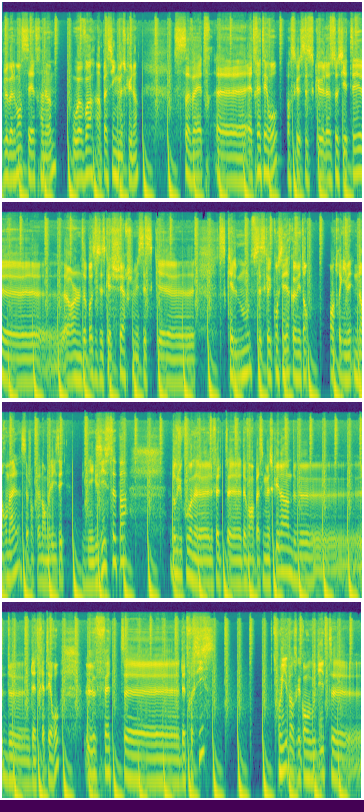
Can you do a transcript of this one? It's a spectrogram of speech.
globalement c'est être un homme ou avoir un passing masculin. Ça va être euh, être hétéro parce que c'est ce que la société. Euh, alors je ne sais pas si c'est ce qu'elle cherche, mais c'est ce qu'elle euh, ce qu'elle c'est ce qu'elle considère comme étant entre guillemets normal, sachant que la normalité n'existe pas. Donc du coup, on a le, fait euh, d'avoir un passing masculin, de d'être hétéro, le fait euh, d'être cis, oui, parce que quand vous dites, euh,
